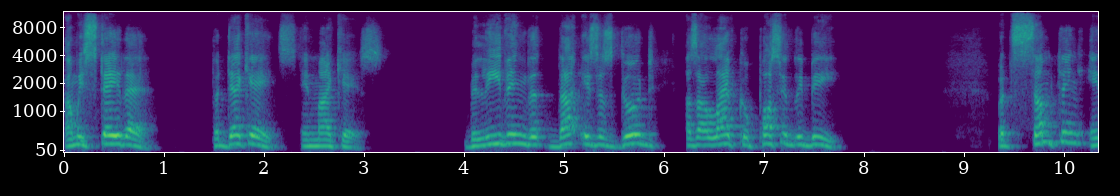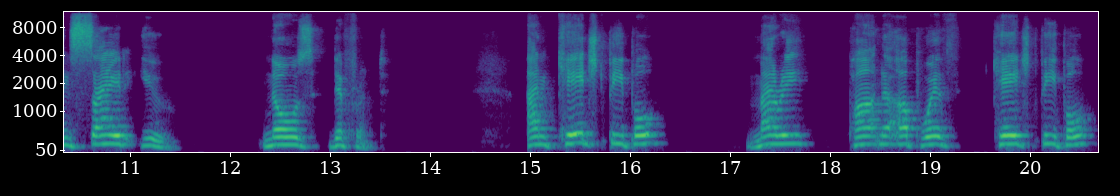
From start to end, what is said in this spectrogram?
And we stay there for decades, in my case, believing that that is as good as our life could possibly be. But something inside you knows different and caged people marry, partner up with caged people,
